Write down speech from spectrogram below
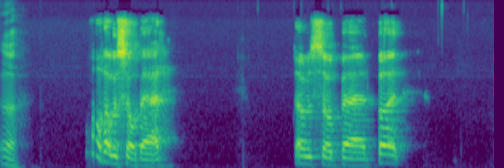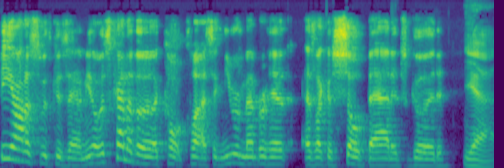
ugh. oh, that was so bad. That was so bad. But be honest with Kazam. You know, it's kind of a cult classic. And you remember it as like a so bad it's good Yeah,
